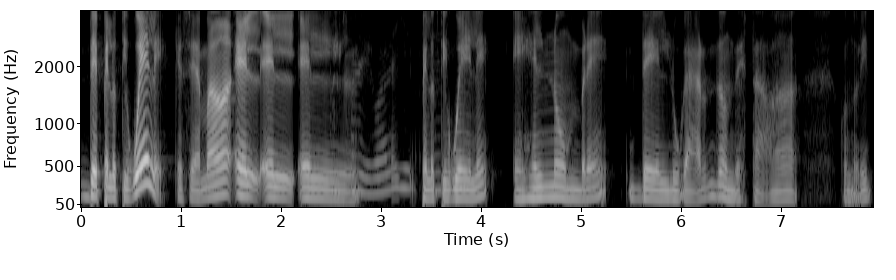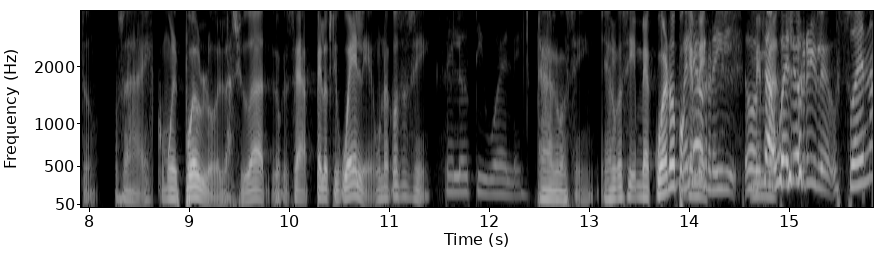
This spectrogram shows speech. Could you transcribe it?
de Pelotihuele, que se llamaba el, el, el- Sorry? Pelotihuele es el nombre del lugar donde estaba Condorito. O sea, es como el pueblo, la ciudad, lo que sea. Pelotihuele, una cosa así. Peloti huele. Es algo así. Es algo así. Me acuerdo porque Huele me, horrible. O me sea, huele horrible. Suena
